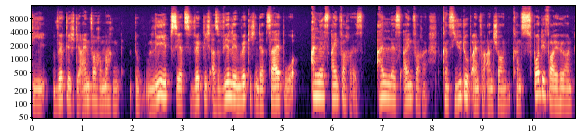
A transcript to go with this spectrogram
die wirklich dir einfacher machen. Du lebst jetzt wirklich, also wir leben wirklich in der Zeit, wo alles einfacher ist. Alles einfacher. Du kannst YouTube einfach anschauen, du kannst Spotify hören,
